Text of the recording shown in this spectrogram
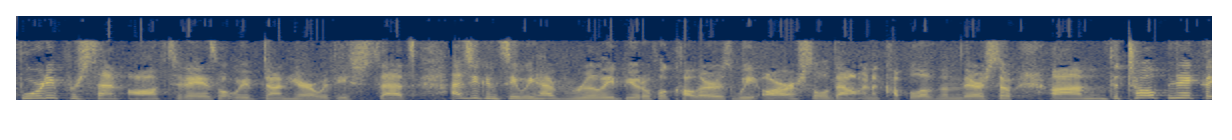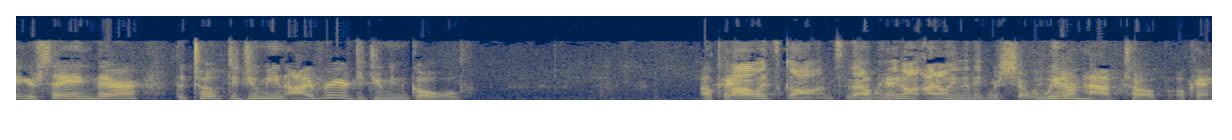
forty percent off today is what we've done here with these sets. As you can see, we have really beautiful colors. We are sold out in a couple of them there. So um, the taupe, Nick, that you're saying there, the taupe, did you mean ivory or did you mean gold? Okay. Oh, it's gone. So that one, Okay. we don't. I don't even think we're showing. we that. don't have taupe. Okay.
